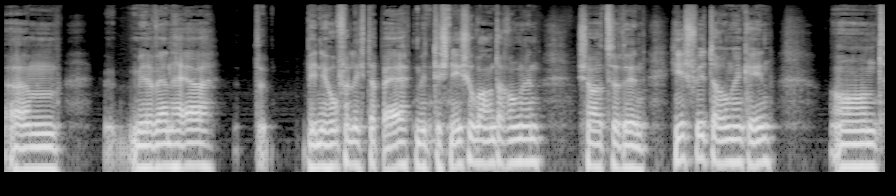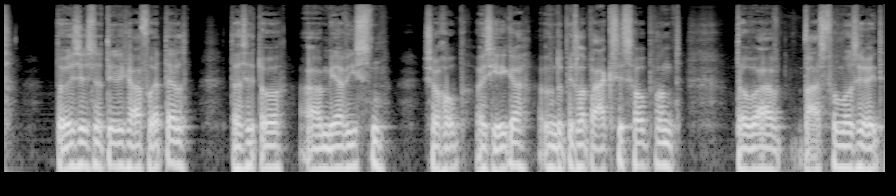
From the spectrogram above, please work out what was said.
Ähm, wir werden heuer bin ich hoffentlich dabei mit den Schneeschuhwanderungen, schon zu den Hirschfütterungen gehen. Und da ist es natürlich auch ein Vorteil, dass ich da mehr Wissen schon hab als Jäger und ein bisschen Praxis hab und da war weiß, von was ich rede.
